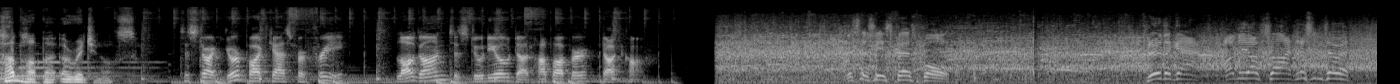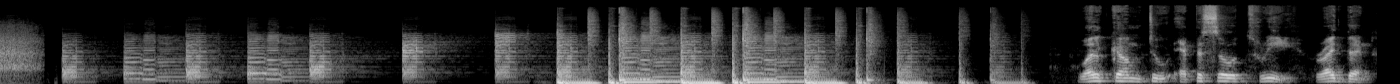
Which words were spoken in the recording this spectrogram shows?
Hubhopper Originals. To start your podcast for free, log on to studio.hubhopper.com. This is his first ball. Through the gap, on the offside, listen to it. Welcome to episode three. Right then,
